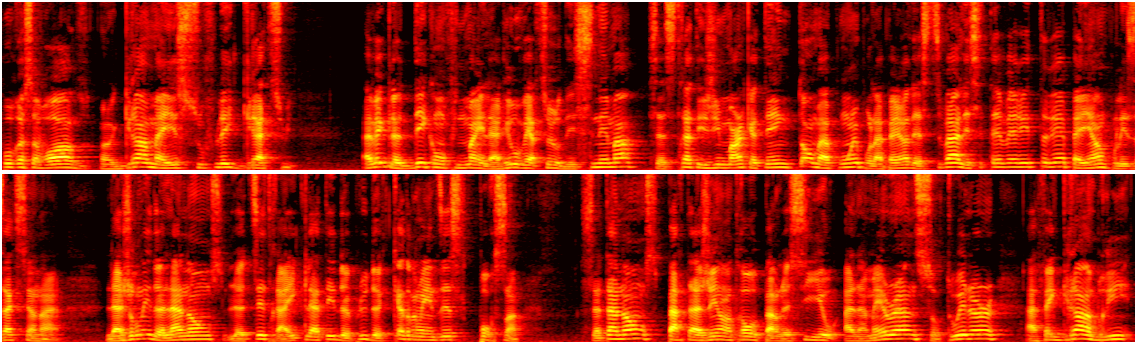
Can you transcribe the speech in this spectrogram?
pour recevoir un grand maïs soufflé gratuit. Avec le déconfinement et la réouverture des cinémas, cette stratégie marketing tombe à point pour la période estivale et s'est avérée très payante pour les actionnaires. La journée de l'annonce, le titre a éclaté de plus de 90%. Cette annonce, partagée entre autres par le CEO Adam Aaron sur Twitter, a fait grand bruit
